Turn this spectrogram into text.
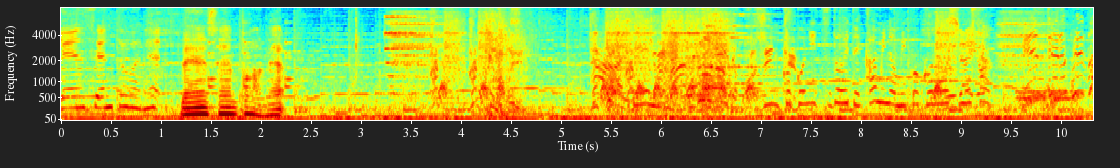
連戦とはね。連戦とはねここに集えて神の御心を示さんエンジェルフェザ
